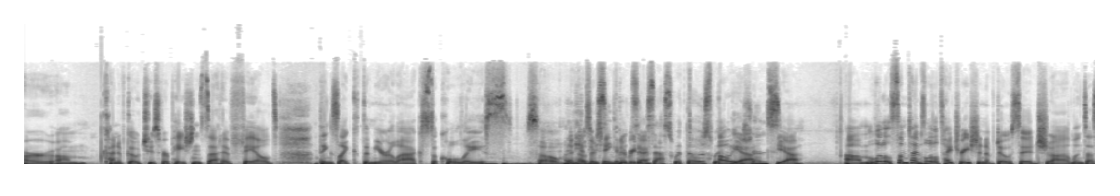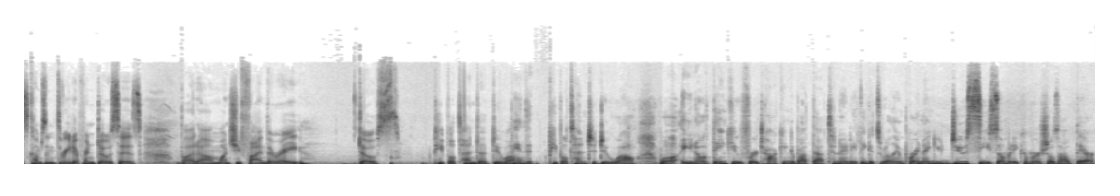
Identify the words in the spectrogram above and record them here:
are um, kind of go-tos for patients that have failed things like the Miralax, the Colace. So, and, And, those are taken good every day. success with those with Oh patients? yeah, yeah. Um, a little, sometimes a little titration of dosage. Uh, Linzess comes in three different doses, but um, once you find the right dose, people tend to do well. People tend to do well. Well, you know, thank you for talking about that tonight. I think it's really important that you do see so many commercials out there.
